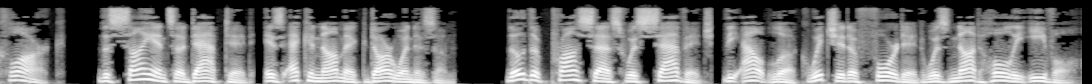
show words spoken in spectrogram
Clark. The science adapted, is economic Darwinism. Though the process was savage, the outlook which it afforded was not wholly evil.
